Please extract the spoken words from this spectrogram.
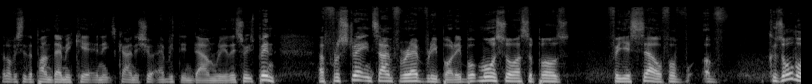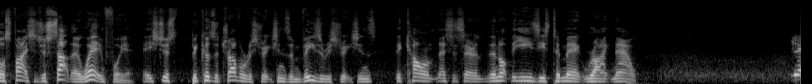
And obviously the pandemic hit and it's kind of shut everything down, really. So it's been a frustrating time for everybody, but more so, I suppose, for yourself of of because all those fights are just sat there waiting for you. It's just because of travel restrictions and visa restrictions, they can't necessarily. They're not the easiest to make right now. Yeah,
